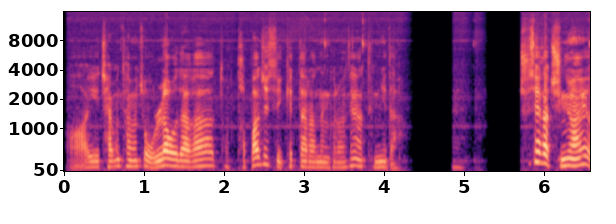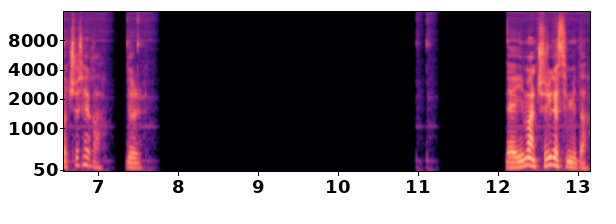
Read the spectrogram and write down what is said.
아, 이게 잘못하면 좀 올라오다가 더, 더 빠질 수 있겠다라는 그런 생각 듭니다. 네. 추세가 중요해요, 추세가 늘. 네, 이만 줄이겠습니다.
